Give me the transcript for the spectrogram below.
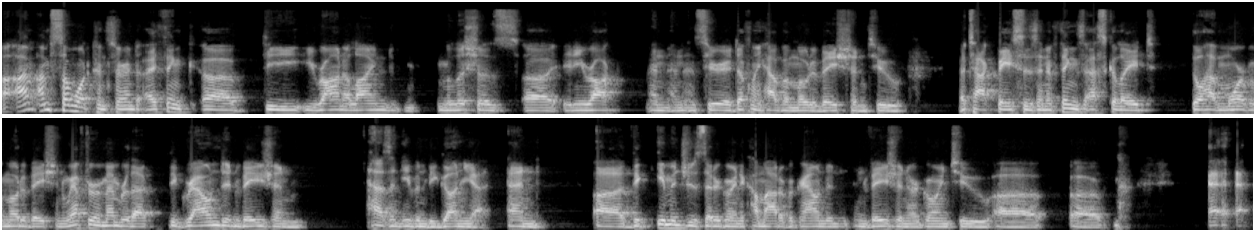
I'm, I'm somewhat concerned. I think uh, the Iran aligned militias uh, in Iraq and, and, and, Syria definitely have a motivation to attack bases. And if things escalate, they'll have more of a motivation. We have to remember that the ground invasion hasn't even begun yet. And uh, the images that are going to come out of a ground in, invasion are going to uh, uh,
